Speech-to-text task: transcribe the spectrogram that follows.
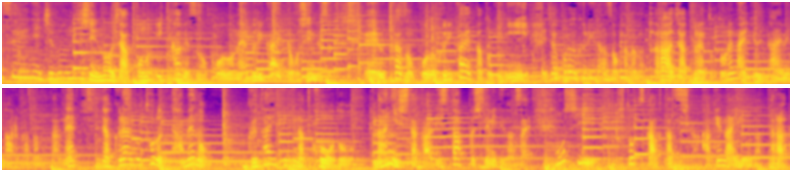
静に自分自身の、じゃあこの1ヶ月の行動ね、振り返ってほしいんです。えー、1ヶ月の行動を振り返った時に、じゃあこれフリーランスの方だったら、じゃあクライアント取れないという悩みがある方だったらね、じゃあクライアント取るための具体的な行動、何したかリストアップしてみてください。もし、1つか2つしか書けないようだったら、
